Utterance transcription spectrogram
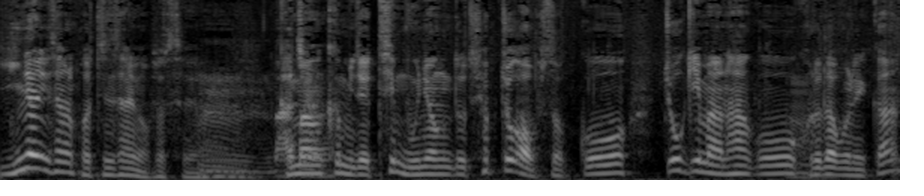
2년 이상을 버틴 사람이 없었어요. 음, 맞아요. 그만큼 이제 팀 운영도 협조가 없었고 쪼기만 하고 음. 그러다 보니까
